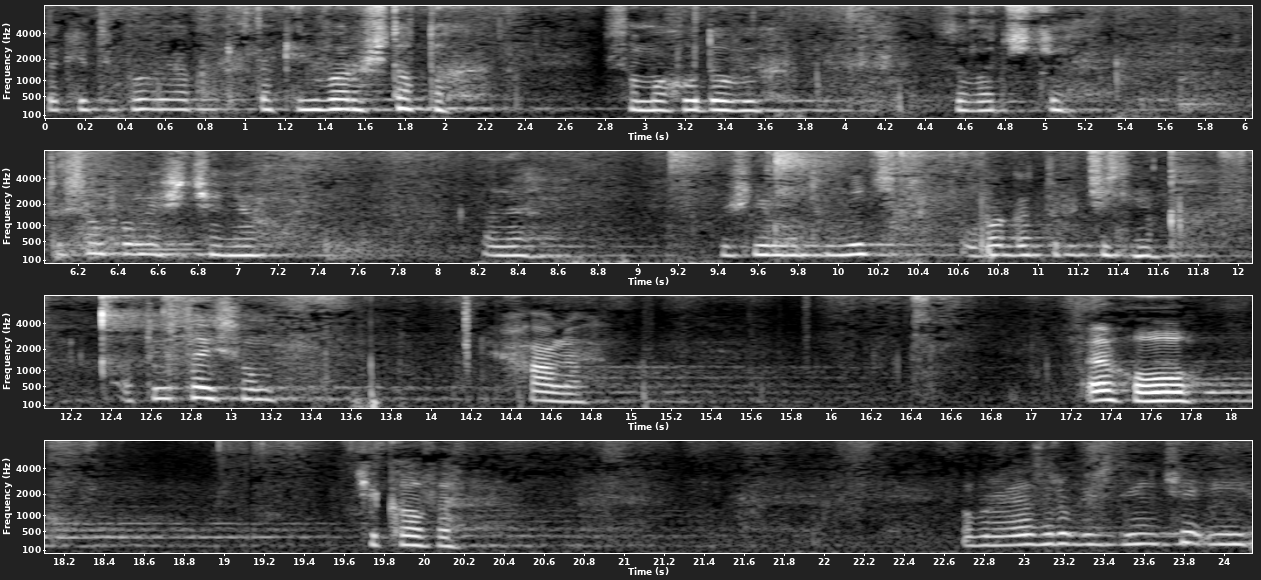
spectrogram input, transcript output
takie typowe jak w takich warsztatach samochodowych. Zobaczcie. Tu są pomieszczenia, ale już nie ma tu nic. Uwaga, trucizna. A tutaj są hale. Echo. Ciekawe. Dobra, ja zrobię zdjęcie i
